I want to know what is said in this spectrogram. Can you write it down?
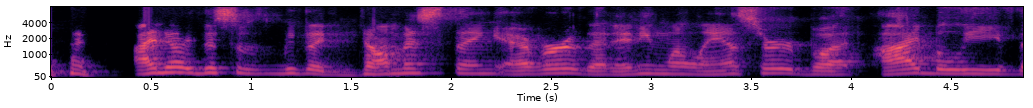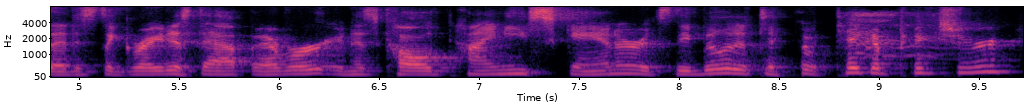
I know this is be the dumbest thing ever that anyone will answer, but I believe that it's the greatest app ever, and it's called Tiny Scanner. It's the ability to take a picture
